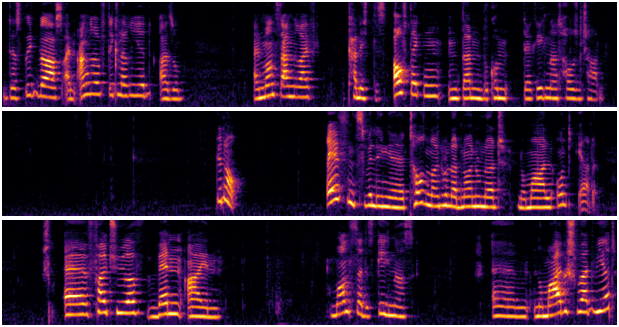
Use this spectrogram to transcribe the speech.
des Gegners einen Angriff deklariert, also ein Monster angreift, kann ich das aufdecken und dann bekommt der Gegner 1000 Schaden. Genau. Elfenzwillinge 1900, 900 normal und Erde. Äh, Falltür, wenn ein Monster des Gegners ähm, normal beschwört wird,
